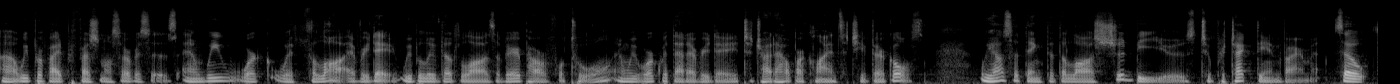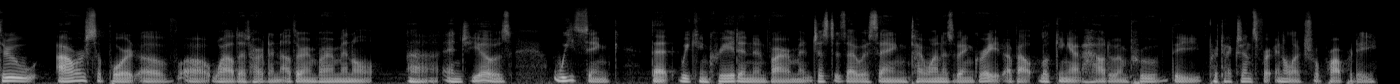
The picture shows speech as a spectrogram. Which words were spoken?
uh, we provide professional services and we work with the law every day. We believe that the law is a very powerful tool, and we work with that every day to try to help our clients achieve their goals. We also think that the laws should be used to protect the environment. So, through our support of uh, Wild at Heart and other environmental uh, NGOs, we think that we can create an environment, just as I was saying, Taiwan has been great about looking at how to improve the protections for intellectual property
